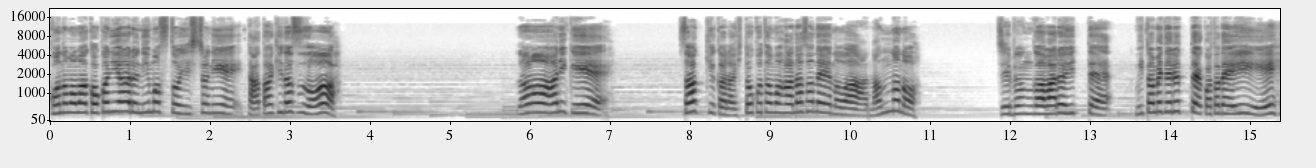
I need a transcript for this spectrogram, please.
このままここにある荷物と一緒に叩き出すぞ。なあ、兄貴。さっきから一言も話さねえのは何なの？自分が悪いって認めてるってことでいい？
